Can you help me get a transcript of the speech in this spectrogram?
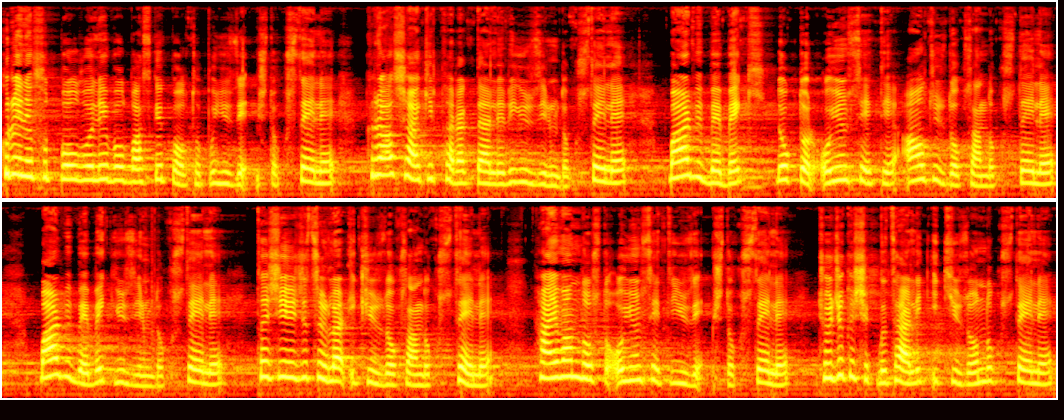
Kurene futbol, voleybol, basketbol topu 179 TL. Kral Şakir karakterleri 129 TL. Barbie bebek doktor oyun seti 699 TL. Barbie bebek 129 TL. Taşıyıcı tırlar 299 TL. Hayvan dostu oyun seti 179 TL. Çocuk ışıklı terlik 219 TL.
